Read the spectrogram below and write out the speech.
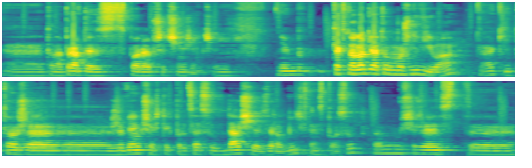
e, to naprawdę jest spore przedsięwzięcie. Jakby technologia to umożliwiła tak, i to, że, e, że większość tych procesów da się zrobić w ten sposób, to myślę, że jest e, e,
